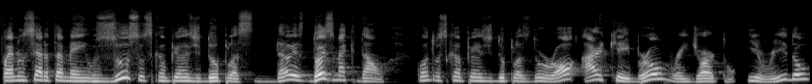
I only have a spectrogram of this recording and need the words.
Foi anunciado também os Usos, campeões de duplas do SmackDown, contra os campeões de duplas do Raw, RK Bro, Randy Orton e Riddle.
